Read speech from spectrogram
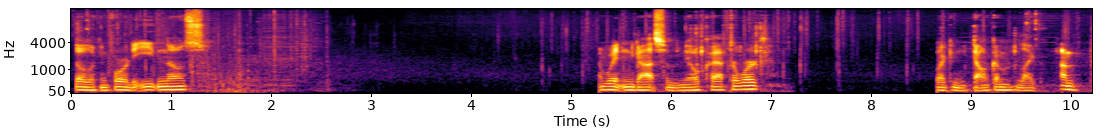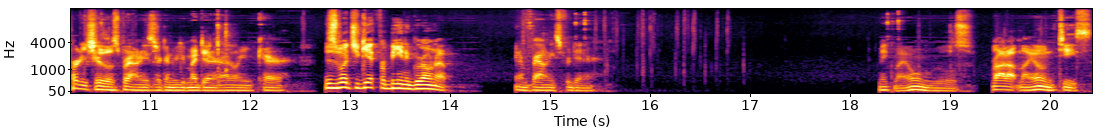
Still looking forward to eating those. I went and got some milk after work. So I can dunk them. Like, I'm pretty sure those brownies are going to be my dinner. I don't even care. This is what you get for being a grown-up. And brownies for dinner. Make my own rules. Rot out my own teeth.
